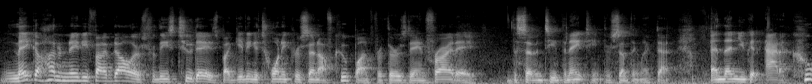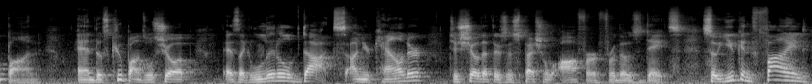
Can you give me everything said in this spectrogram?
make $185 for these 2 days by giving a 20% off coupon for Thursday and Friday, the 17th and 18th or something like that. And then you can add a coupon and those coupons will show up as like little dots on your calendar to show that there's a special offer for those dates. So you can find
